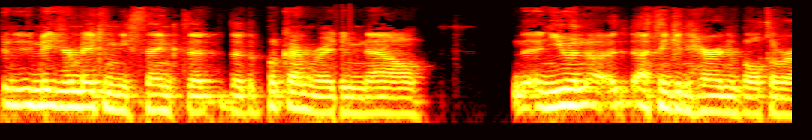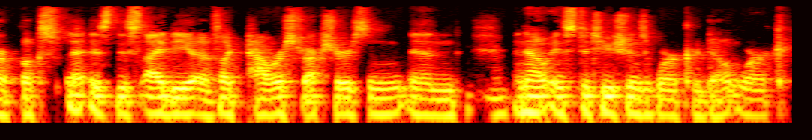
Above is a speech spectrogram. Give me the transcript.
you're making me think that, the book I'm writing now, and you and I think inherent in both of our books uh, is this idea of like power structures and and mm-hmm. and how institutions work or don't work,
